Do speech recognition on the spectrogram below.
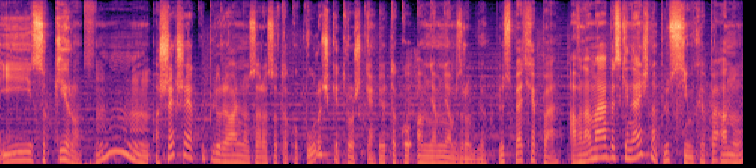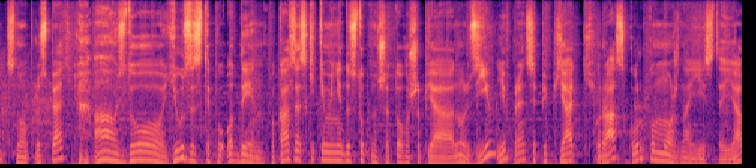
і сокиру. Ммм, а ще якщо я куплю реально зараз отаку курочки трошки і отаку амням-ням зроблю. Плюс 5 хп. А вона має безкінечно, плюс 7 хп. А ну, знову плюс 5. А, ось до юзес, типу, 1. Показує, скільки мені доступно ще того, щоб я, ну, з'їв. Принципі, 5 раз курку можна їсти. Я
